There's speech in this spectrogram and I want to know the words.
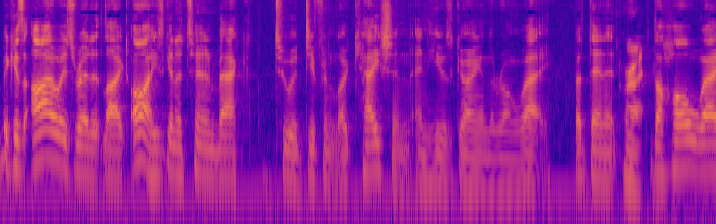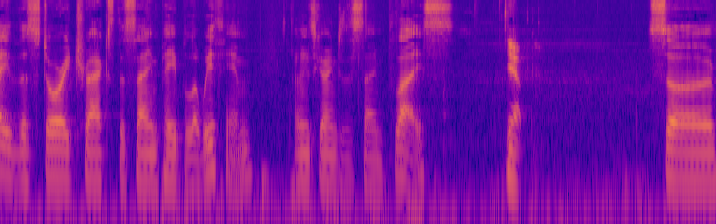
because I always read it like, oh, he's going to turn back to a different location, and he was going in the wrong way. But then it, Right. the whole way the story tracks the same people are with him, and he's going to the same place. Yep. So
